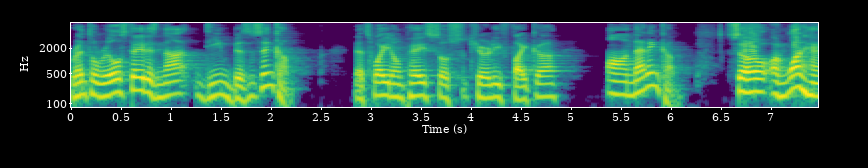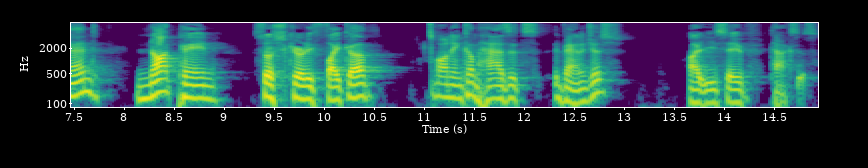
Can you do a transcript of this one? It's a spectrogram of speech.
rental real estate is not deemed business income. That's why you don't pay Social Security, FICA on that income. So, on one hand, not paying Social Security, FICA on income has its advantages, i.e., save taxes.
